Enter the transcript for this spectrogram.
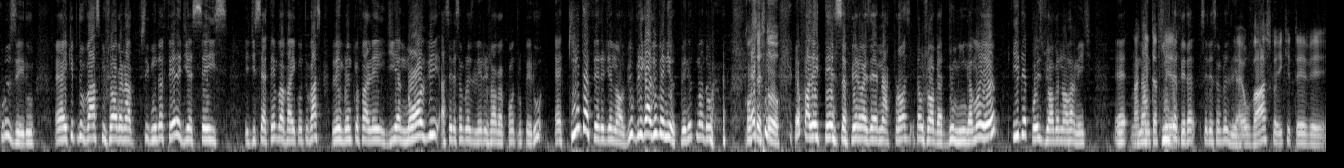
Cruzeiro. É, a equipe do Vasco joga na segunda-feira, dia 6 e de setembro, Havaí contra o Vasco. Lembrando que eu falei dia 9, a seleção brasileira joga contra o Peru. É quinta-feira, dia 9, viu? Obrigado, viu, Benilton? Benilton mandou. Consertou. É eu falei terça-feira, mas é na próxima. Então joga domingo amanhã e depois joga novamente. É, Na na quinta-feira. quinta-feira, seleção brasileira. É o Vasco aí que teve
